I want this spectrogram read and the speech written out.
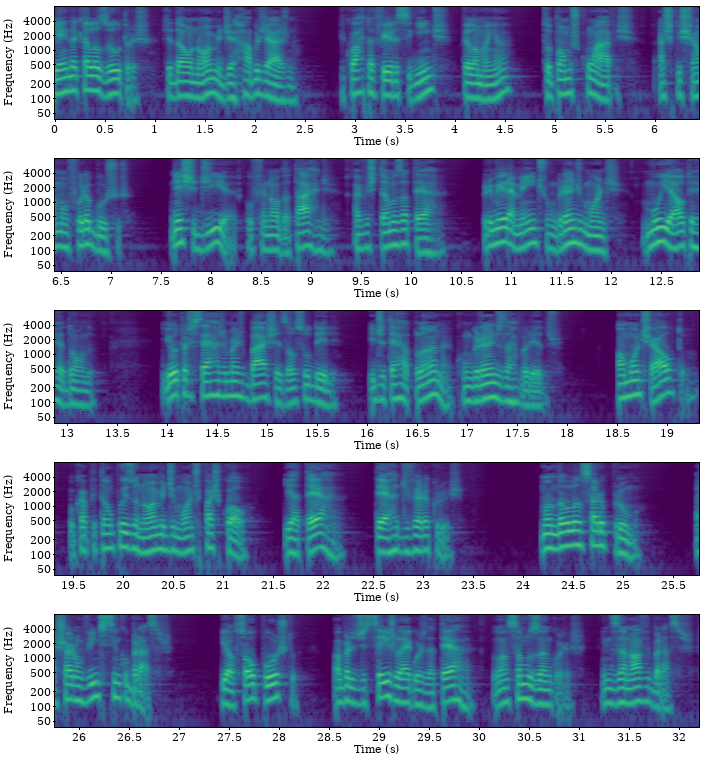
e ainda aquelas outras, que dá o nome de rabo de asno. E quarta-feira seguinte, pela manhã, topamos com aves, as que chamam furabuchos. Neste dia, o final da tarde, avistamos a terra. Primeiramente um grande monte, muito alto e redondo, e outras serras mais baixas ao sul dele, e de terra plana, com grandes arvoredos. Ao Monte Alto, o capitão pôs o nome de Monte Pascoal, e a terra, Terra de Veracruz. Mandou lançar o prumo. Acharam vinte e cinco braças, e ao sol posto, obra de seis léguas da terra, lançamos âncoras, em dezenove braças.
